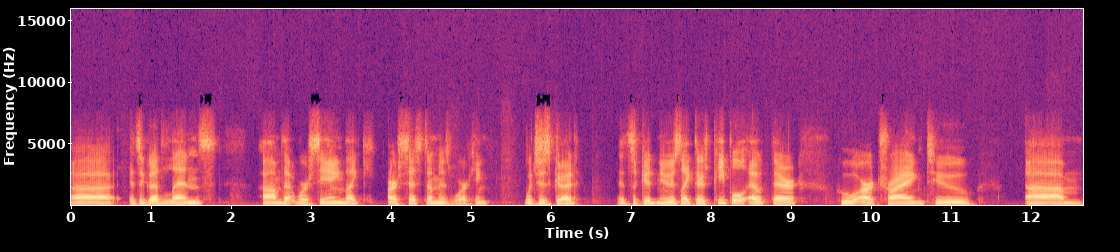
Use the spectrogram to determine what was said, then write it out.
uh, it's a good lens um, that we're seeing. Like our system is working, which is good. It's a good news. Like there's people out there who are trying to, um,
